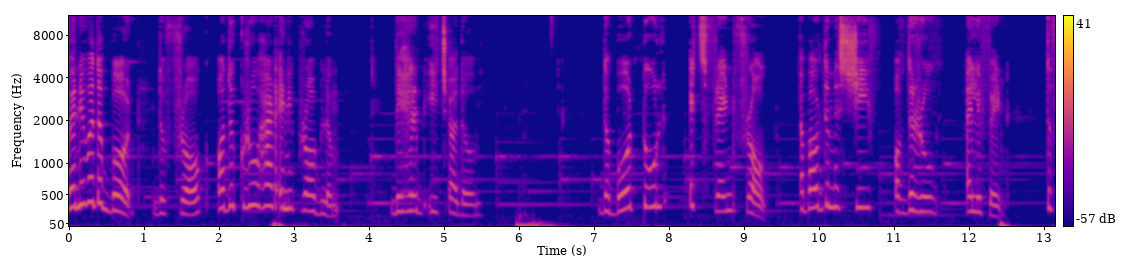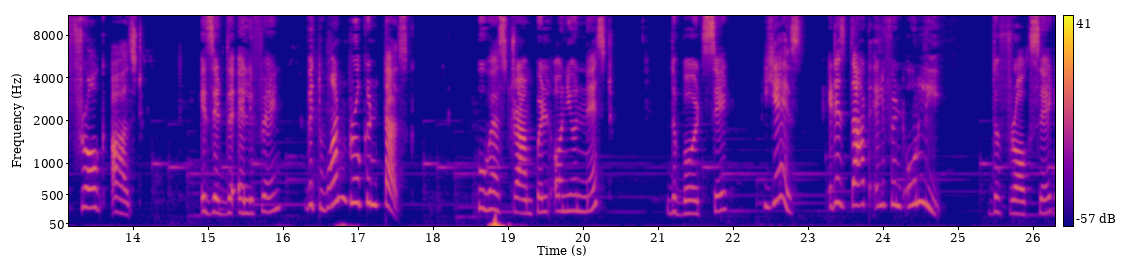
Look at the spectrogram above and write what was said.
Whenever the bird, the frog, or the crow had any problem, they helped each other. The bird told its friend frog about the mischief of the rogue elephant. The frog asked, Is it the elephant with one broken tusk who has trampled on your nest? The bird said, Yes, it is that elephant only. The frog said,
